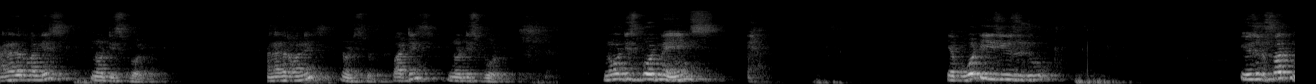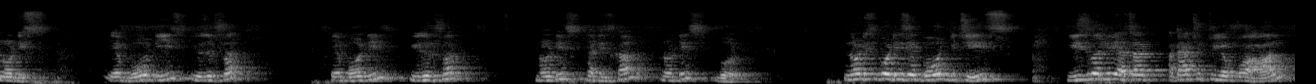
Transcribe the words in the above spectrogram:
another one is notice board. Another one is notice board. What is notice board? Notice board means a board is used to used for notice. A board is used for a board is used for notice that is called notice board. Notice board is a board which is usually attached to a wall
